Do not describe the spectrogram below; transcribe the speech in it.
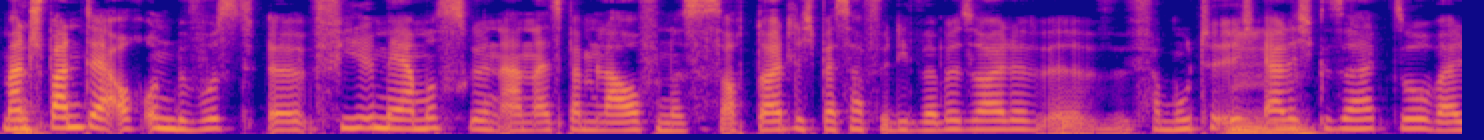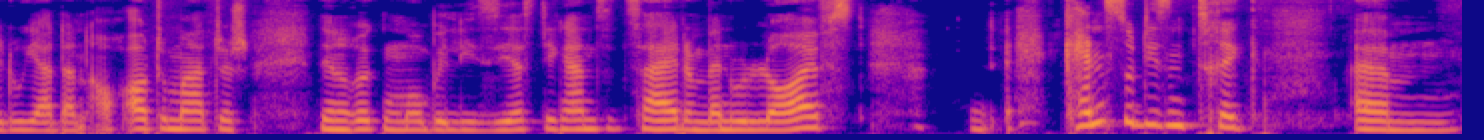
Man spannt ja auch unbewusst äh, viel mehr Muskeln an als beim Laufen. Das ist auch deutlich besser für die Wirbelsäule, äh, vermute ich Mhm. ehrlich gesagt so, weil du ja dann auch automatisch den Rücken mobilisierst die ganze Zeit. Und wenn du läufst, kennst du diesen Trick? Ähm,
